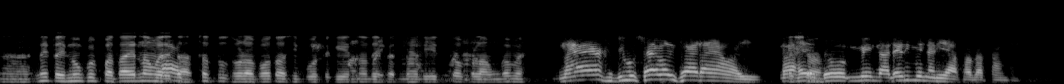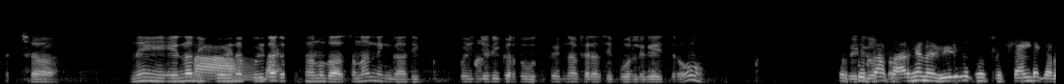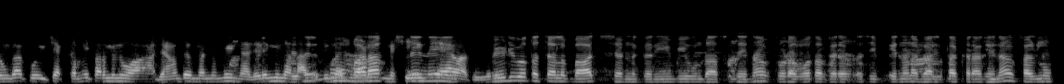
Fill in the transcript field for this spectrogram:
ਹਾਂ, ਨਹੀਂ ਤੈਨੂੰ ਕੋਈ ਪਤਾ ਇਹਨਾਂ ਬਾਰੇ ਦੱਸ ਤੂੰ ਥੋੜਾ ਬਹੁਤਾ ਅਸੀਂ ਬੋਲ ਗਏ ਇਹਨਾਂ ਦੇ ਫਿਰ ਨਵਨੀਤ ਤੋਂ ਬੁਲਾਉਂਗਾ ਮੈਂ। ਮੈਂ ਹਜੂਰ ਸਾਹਿਬ ਵਾਲੀ ਸਾਈਡ ਆਇਆ ਵਾਂ ਜੀ। ਮੈਂ। ਦੋ ਮਹੀਨਾ ਡੇਢ ਮਹੀਨਾ ਨਹੀਂ ਆ ਸਕਦਾ ਪਿੰਡ ਅੱਛਾ। ਨਹੀਂ ਇਹਨਾਂ ਦੀ ਕੋਈ ਨਾ ਹਾਂ, ਕੋਈ ਤਾਂ ਸਾਨੂੰ ਦੱਸ ਨਾ ਨਿੰਗਾ ਦੀ ਕੋਈ ਜਿਹੜੀ ਕਰਤੂਤ ਕਹਿੰਦਾ ਫਿਰ ਅਸੀਂ ਬੋਲ ਗਏ ਇਧਰੋਂ। ਕਰਤੂਤਾਂ ਸਾਰੀਆਂ ਮੈਂ ਵੀਡੀਓ ਤੋਂ ਸੈਂਡ ਕਰੂੰਗਾ ਕੋਈ ਚੱਕਰ ਨਹੀਂ ਪਰ ਮੈਨੂੰ ਆ ਜਾਣ ਤੇ ਮੈਨੂੰ ਮਹੀਨਾ ਡੇਢ ਮਹੀਨਾ ਲੱਗ ਜੂ ਮੈਂ ਮਾੜਾ ਮਸ਼ੀਨ ਤੇ ਆਇਆ ਸੀ। ਵੀਡੀਓ ਤਾਂ ਚੱਲ ਬਾਅਦ ਚ ਸੈਂਡ ਕਰੀ ਵੀ ਉਹ ਦੱਸ ਦੇ ਨਾ ਥੋੜਾ ਬਹੁਤਾ ਫਿਰ ਅਸੀਂ ਇਹਨਾਂ ਨਾਲ ਗੱਲ ਤਾਂ ਕਰਾਂਗੇ ਨਾ ਕੱਲ ਨੂੰ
